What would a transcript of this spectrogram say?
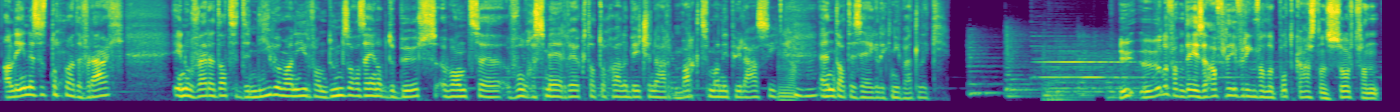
alleen is het nog maar de vraag in hoeverre dat de nieuwe manier van doen zal zijn op de beurs. Want eh, volgens mij ruikt dat toch wel een beetje naar marktmanipulatie. En dat is eigenlijk niet wettelijk. Nu, we willen van deze aflevering van de podcast een soort van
